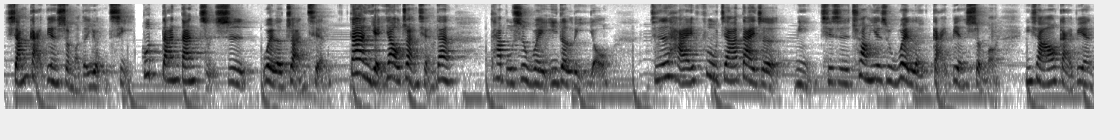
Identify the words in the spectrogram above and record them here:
想改变什么的勇气，不单单只是为了赚钱，当然也要赚钱，但它不是唯一的理由。其实还附加带着你，其实创业是为了改变什么？你想要改变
